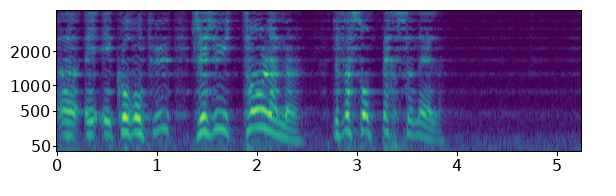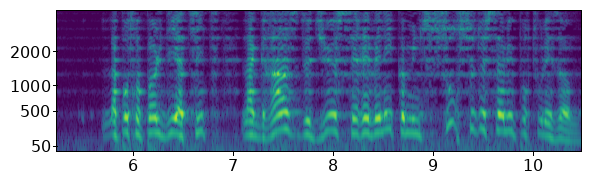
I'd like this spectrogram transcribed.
euh, est, est, corrompu, Jésus tend la main de façon personnelle. L'apôtre Paul dit à Tite, la grâce de Dieu s'est révélée comme une source de salut pour tous les hommes.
